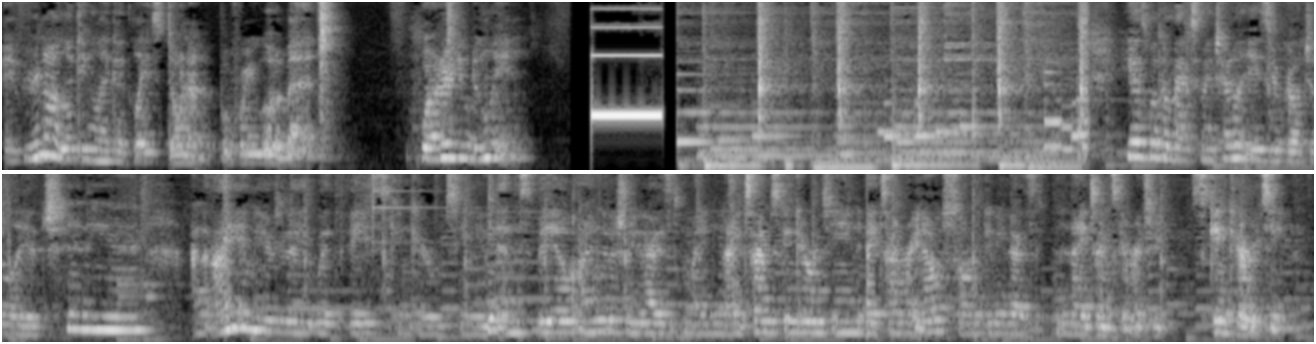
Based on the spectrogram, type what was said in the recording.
If you're not looking like a glazed donut before you go to bed, what are you doing? Hey guys, welcome back to my channel. It is your girl Jalayah Chin here. And I am here today with a skincare routine. In this video, I'm going to show you guys my nighttime skincare routine. Nighttime right now, so I'm giving you guys nighttime skin routine, skincare routine.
